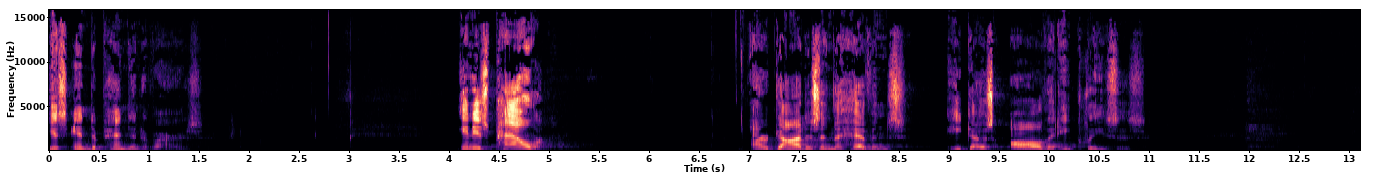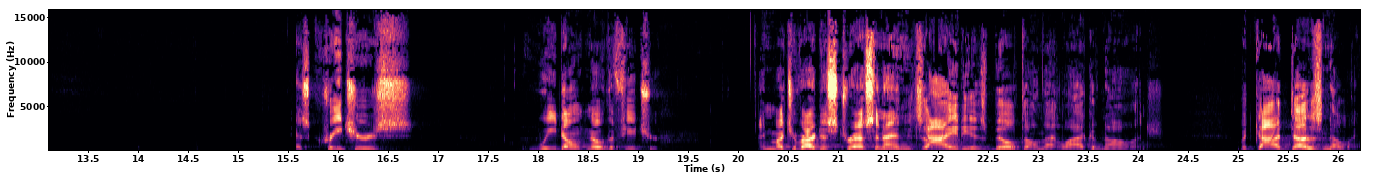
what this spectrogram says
is independent of ours. In his power, our God is in the heavens. He does all that he pleases. As creatures, we don't know the future. And much of our distress and anxiety is built on that lack of knowledge. But God does know it.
